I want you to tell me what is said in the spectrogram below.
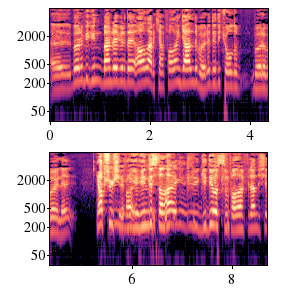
Ee, böyle bir gün ben revirde ağlarken falan geldi böyle. Dedi ki oldu böyle böyle. Yap şu işi falan. Hindistan'a gidiyorsun falan filan işte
